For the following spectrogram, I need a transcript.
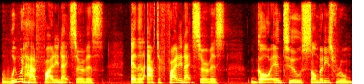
we would have Friday night service, and then after Friday night service, go into somebody's room,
